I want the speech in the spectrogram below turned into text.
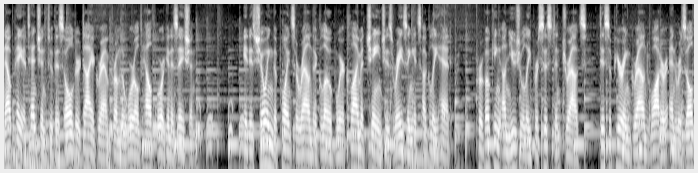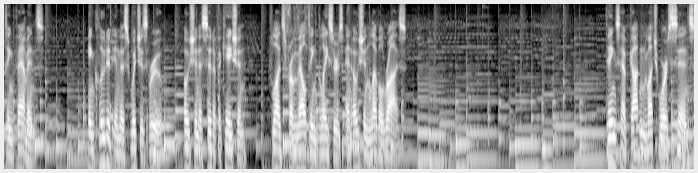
Now pay attention to this older diagram from the World Health Organization. It is showing the points around the globe where climate change is raising its ugly head, provoking unusually persistent droughts, disappearing groundwater and resulting famines. Included in this witch's brew, ocean acidification, floods from melting glaciers and ocean level rise. Things have gotten much worse since,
